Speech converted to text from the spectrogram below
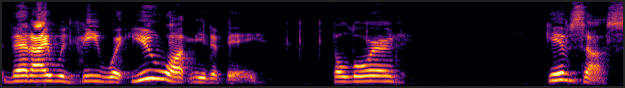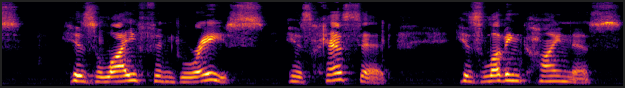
that I would be what you want me to be. The Lord gives us his life and grace, his chesed, his loving kindness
